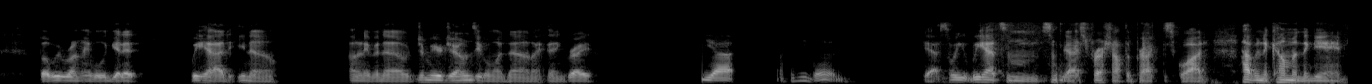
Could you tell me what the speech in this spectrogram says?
but we were unable to get it. We had, you know, I don't even know. Jamir Jones even went down, I think, right? Yeah, I think he did. Yeah, so we, we had some some guys fresh off the practice squad having to come in the game,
